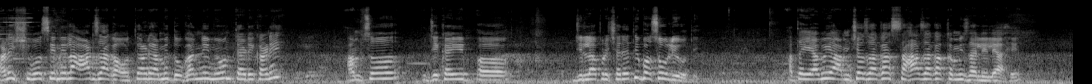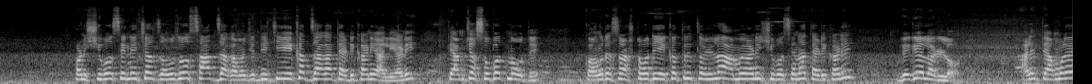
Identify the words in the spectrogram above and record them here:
आणि शिवसेनेला आठ जागा होत्या आणि आम्ही दोघांनी मिळून त्या ठिकाणी आमचं जे काही जिल्हा परिषद आहे ती बसवली होती. आता यावेळी आमच्या जागा सहा जागा कमी झालेल्या आहेत. पण शिवसेनेच्या जवळजवळ सात जागा म्हणजे त्याची एकच जागा त्या ठिकाणी आली आणि ते आमच्यासोबत नव्हते. काँग्रेस राष्ट्रवादी एकत्रित लढलं आम्ही आणि शिवसेना त्या ठिकाणी वेगळे लढलो. आणि त्यामुळे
